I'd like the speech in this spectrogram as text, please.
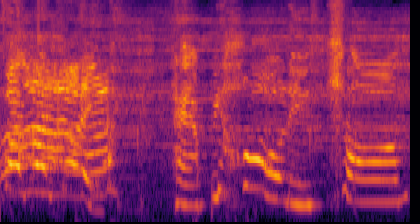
fight, fight, fight, fight! Happy holidays, Trump!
